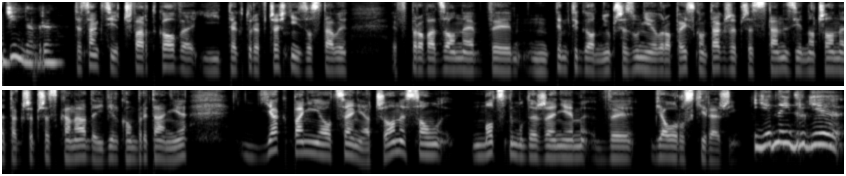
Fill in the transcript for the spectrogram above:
Dzień dobry. Te sankcje czwartkowe i te, które wcześniej zostały wprowadzone w mm, tym tygodniu przez Unię Europejską, także przez Stany Zjednoczone, także przez Kanadę i Wielką Brytanię. Jak pani je ocenia? Czy one są mocnym uderzeniem w białoruski reżim. Jedne i drugie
